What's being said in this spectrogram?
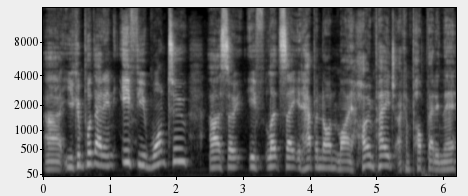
uh, you can put that in if you want to. Uh, so if, let's say, it happened on my homepage, I can pop that in there.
